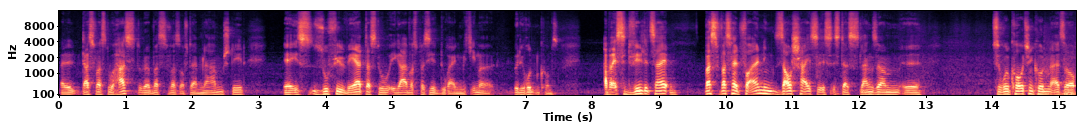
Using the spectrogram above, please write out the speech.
Weil das, was du hast oder was, was auf deinem Namen steht, ist so viel wert, dass du, egal was passiert, du eigentlich immer über die Runden kommst. Aber es sind wilde Zeiten. Was, was halt vor allen Dingen sauscheiße ist, ist, dass langsam äh, sowohl Coaching-Kunden als auch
